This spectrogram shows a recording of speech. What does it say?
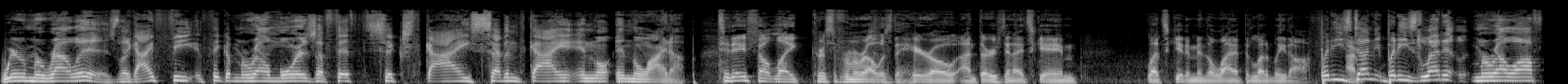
where Morel is. Like I fe- think of Morel more as a fifth, sixth guy, seventh guy in the in the lineup. Today felt like Christopher Morel was the hero on Thursday night's game. Let's get him in the lineup and let him lead off. But he's I'm- done. But he's let it Morel off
